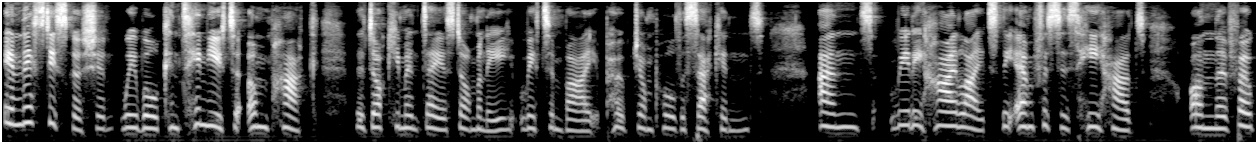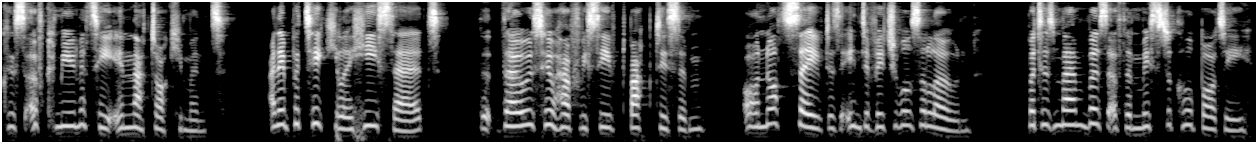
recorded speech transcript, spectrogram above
In this discussion, we will continue to unpack the document Dies Domini written by Pope John Paul II and really highlight the emphasis he had on the focus of community in that document. And in particular, he said that those who have received baptism are not saved as individuals alone, but as members of the mystical body,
